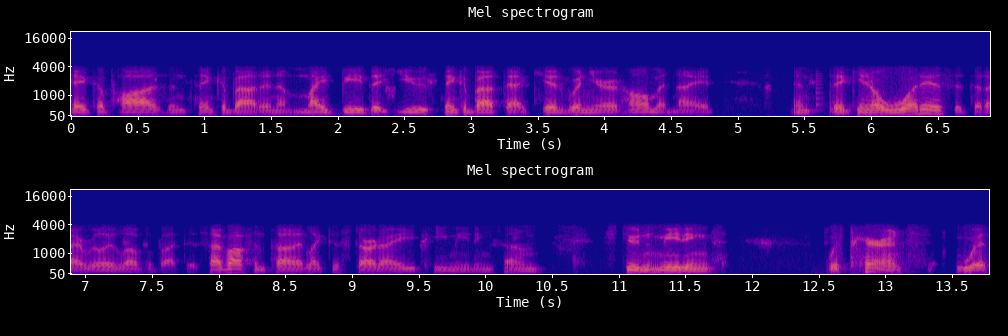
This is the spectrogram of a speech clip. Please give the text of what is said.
take a pause and think about it, and it might be that you think about that kid when you're at home at night and think, you know, what is it that I really love about this? I've often thought I'd like to start IEP meetings, um, student meetings with parents with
